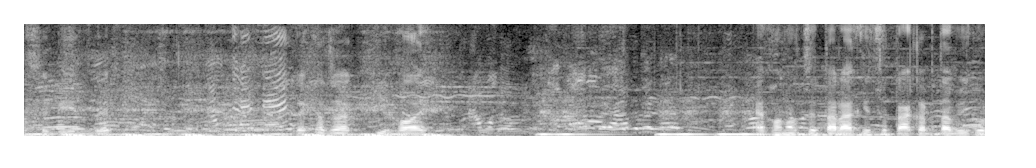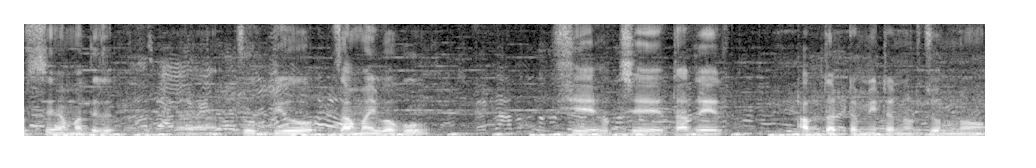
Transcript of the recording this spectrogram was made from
আছে বিএনদের দেখা যাক কি হয়। এখন হচ্ছে তারা কিছু টাকার দাবি করছে আমাদের চোদ্দীয় জামাইবাবু। সে হচ্ছে তাদের আবদারটা মেটানোর জন্য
